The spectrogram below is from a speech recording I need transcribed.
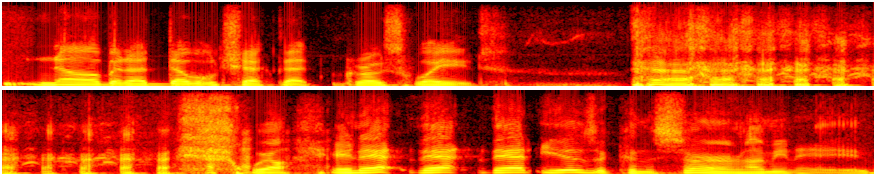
No, but I double checked that gross weight. well, and that that that is a concern. I mean,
